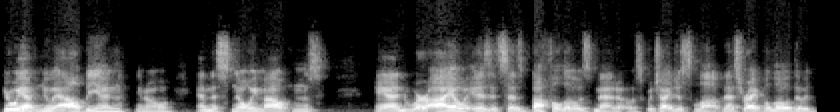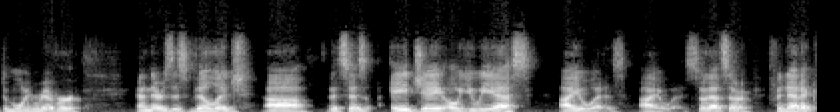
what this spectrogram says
here we have New Albion, you know, and the snowy mountains. And where Iowa is, it says Buffaloes Meadows, which I just love. That's right below the Des Moines River. And there's this village uh, that says A-J-O-U-E-S, Iowas, Iowas. So that's a phonetic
